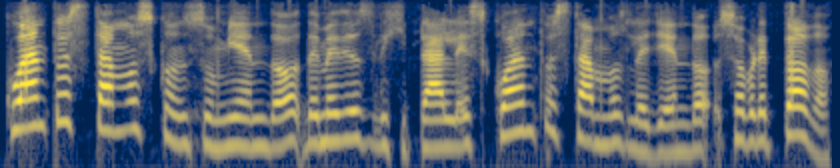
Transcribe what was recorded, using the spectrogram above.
¿Cuánto estamos consumiendo de medios digitales? ¿Cuánto estamos leyendo? Sobre todo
